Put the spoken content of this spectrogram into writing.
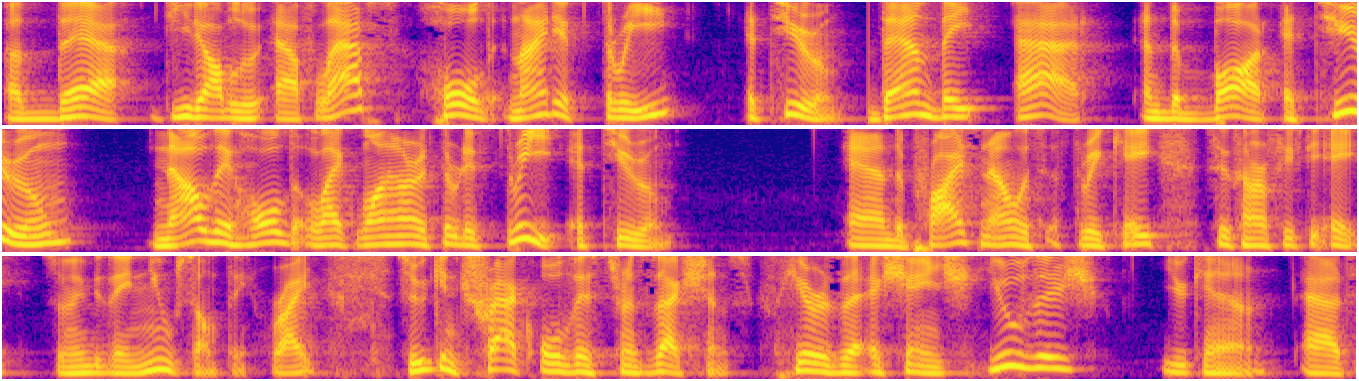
Uh, the DWF Labs hold 93 Ethereum. Then they add and the bought Ethereum. Now they hold like 133 Ethereum and the price now is 3k 658 so maybe they knew something right? So you can track all these transactions. Here's the exchange usage. You can add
